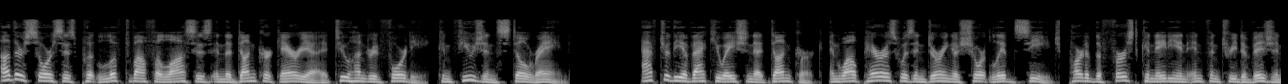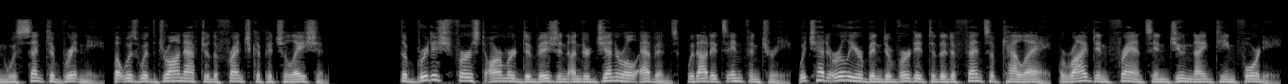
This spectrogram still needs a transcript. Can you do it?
Other sources put Luftwaffe losses in the Dunkirk area at 240, confusion still reigned. After the evacuation at Dunkirk, and while Paris was enduring a short-lived siege, part of the 1st Canadian Infantry Division was sent to Brittany, but was withdrawn after the French capitulation. The British 1st Armoured Division under General Evans, without its infantry, which had earlier been diverted to the defence of Calais, arrived in France in June 1940.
